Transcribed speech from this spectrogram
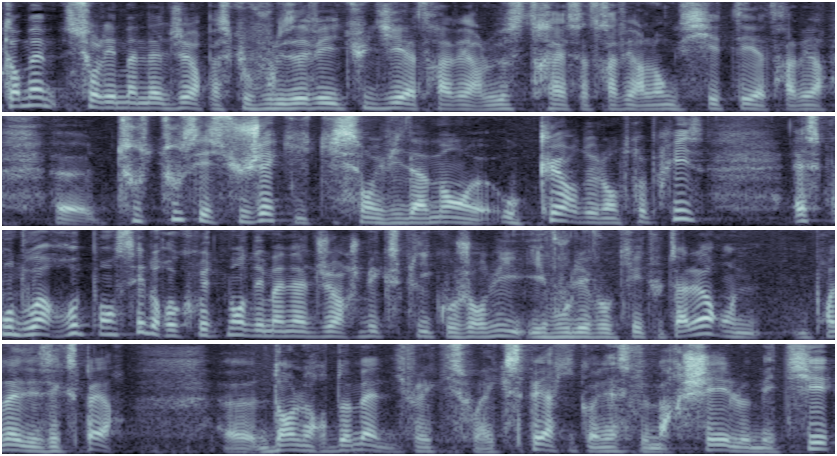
quand même, sur les managers, parce que vous les avez étudiés à travers le stress, à travers l'anxiété, à travers euh, tous, tous ces sujets qui, qui sont évidemment euh, au cœur de l'entreprise, est-ce qu'on doit repenser le recrutement des managers? Je m'explique aujourd'hui, et vous l'évoquiez tout à l'heure, on, prenait des experts euh, dans leur domaine. Il fallait qu'ils soient experts, qu'ils connaissent le marché, le métier.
